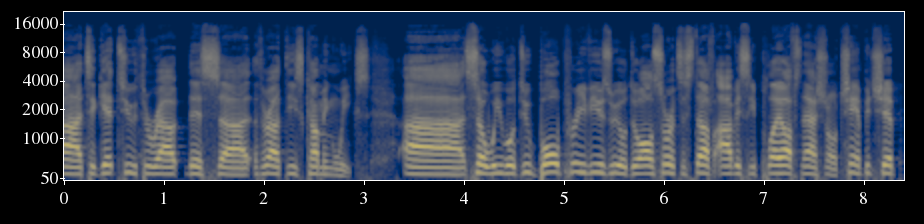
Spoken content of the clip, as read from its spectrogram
uh, to get to throughout this uh, throughout these coming weeks. Uh, so we will do bowl previews. We will do all sorts of stuff. Obviously, playoffs, national championship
